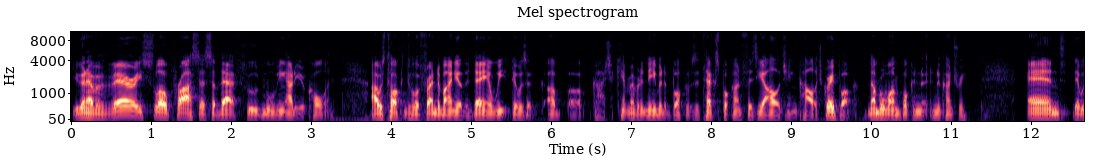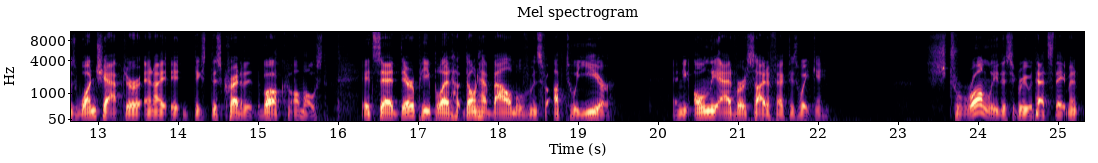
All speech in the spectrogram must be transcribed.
you're going to have a very slow process of that food moving out of your colon. I was talking to a friend of mine the other day, and we there was a, a, a, gosh, I can't remember the name of the book. It was a textbook on physiology in college. Great book, number one book in the, in the country. And there was one chapter, and I it discredited the book almost. It said there are people that don't have bowel movements for up to a year, and the only adverse side effect is weight gain. Strongly disagree with that statement.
